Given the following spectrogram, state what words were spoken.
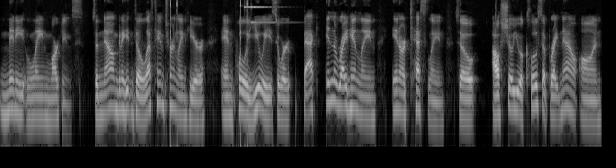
many lane markings. So now I'm going to get into the left-hand turn lane here and pull a UE so we're back in the right-hand lane in our test lane. So I'll show you a close-up right now on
